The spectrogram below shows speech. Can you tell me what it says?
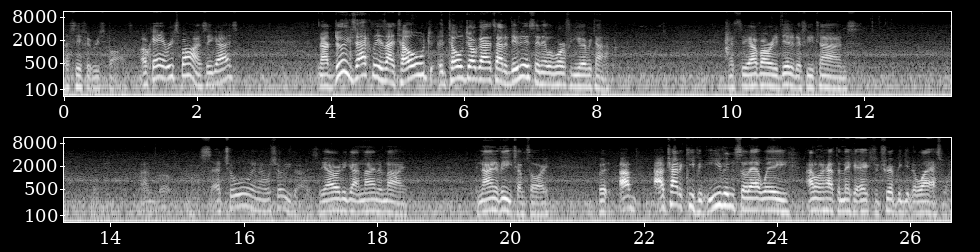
Let's see if it responds. Okay, it responds. See, guys? Now, do exactly as I told. Told y'all guys how to do this, and it will work for you every time. Let's see, I've already did it a few times. I satchel, and I will show you guys. I already got 9 of 9 nine of each. I'm sorry, but I I try to keep it even so that way I don't have to make an extra trip to get the last one.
